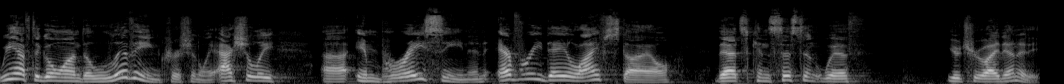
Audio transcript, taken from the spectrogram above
We have to go on to living Christianly, actually uh, embracing an everyday lifestyle that's consistent with your true identity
